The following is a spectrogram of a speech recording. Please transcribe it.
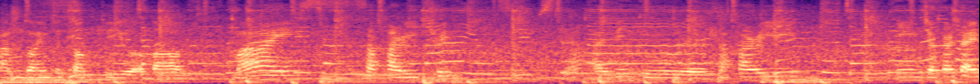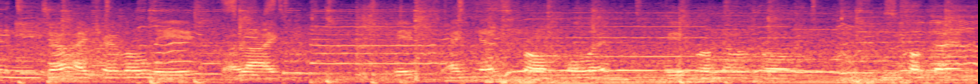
I'm going to talk to you about my safari trip. I've been to the safari in Jakarta, Indonesia. I travel with uh, like with Agnes from Poland, with Rona from Scotland,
